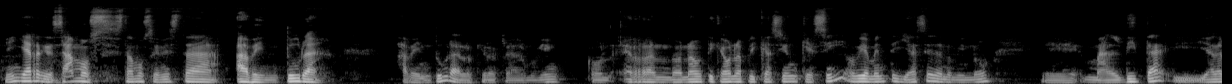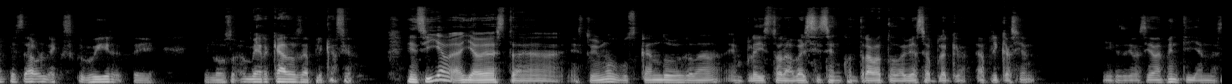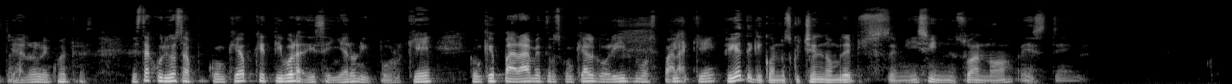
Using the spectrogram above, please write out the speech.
Bien, ya regresamos. Estamos en esta aventura. Aventura, lo quiero aclarar muy bien. Con Randonáutica, una aplicación que sí, obviamente ya se denominó eh, maldita y ya la empezaron a excluir de, de los mercados de aplicación. En sí ya, ya hasta estuvimos buscando, ¿verdad? En Play Store a ver si se encontraba todavía esa aplica- aplicación. Y desgraciadamente ya no está. Ya no la encuentras. Está curiosa, ¿con qué objetivo la diseñaron y por qué? ¿Con qué parámetros? ¿Con qué algoritmos? ¿Para qué? Fíjate que cuando escuché el nombre pues, se me hizo inusual, ¿no? Este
